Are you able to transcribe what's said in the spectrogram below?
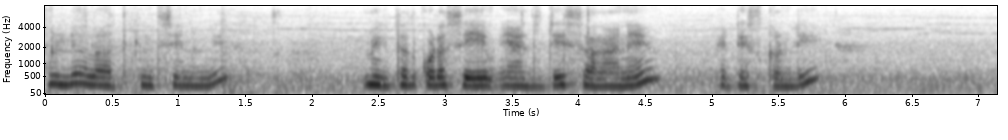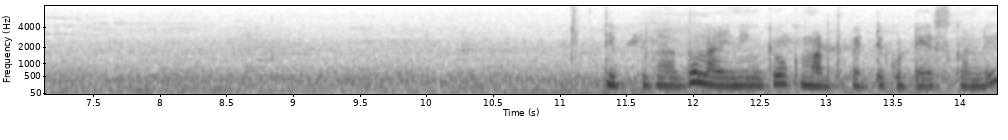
చూడండి అలా అతికించేనండి. మిగతాది కూడా సేమ్ యాజ్ ఇట్ ఈస్ అలానే పెట్టేసుకోండి. తిప్పినాక లైనింగ్కి ఒక మడత పెట్టి కుట్టేసుకోండి.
